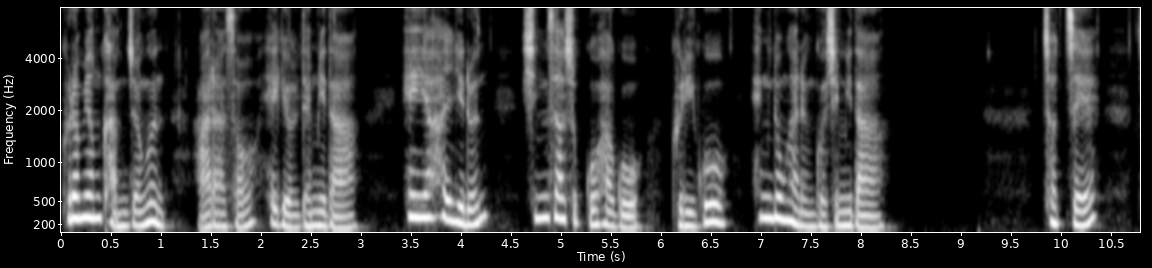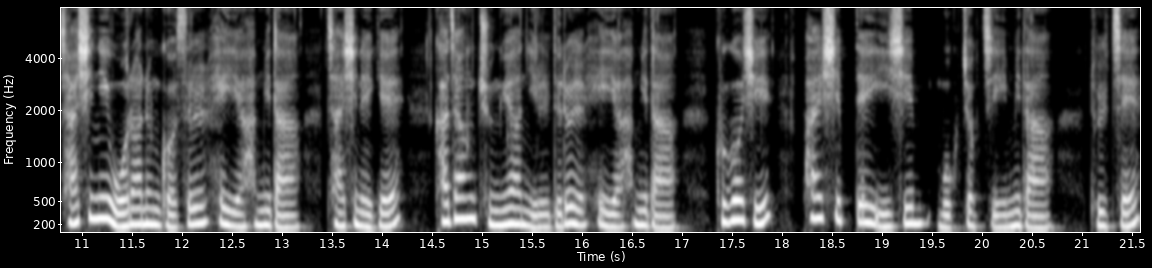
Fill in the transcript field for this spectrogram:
그러면 감정은 알아서 해결됩니다. 해야 할 일은 심사숙고하고 그리고 행동하는 것입니다. 첫째, 자신이 원하는 것을 해야 합니다. 자신에게 가장 중요한 일들을 해야 합니다. 그것이 80대 20 목적지입니다. 둘째,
